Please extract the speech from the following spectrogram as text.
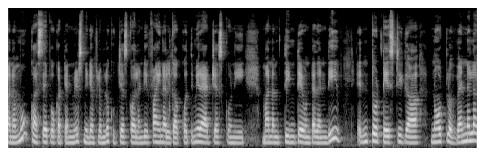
మనము కాసేపు ఒక టెన్ మినిట్స్ మీడియం ఫ్లేమ్లో కుక్ చేసుకోవాలండి. ఫైనల్గా కొత్తిమీర యాడ్ చేసుకొని మనం తింటే ఉంటుందండి. ఎంతో టేస్టీగా నోట్లో వెన్నెలా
